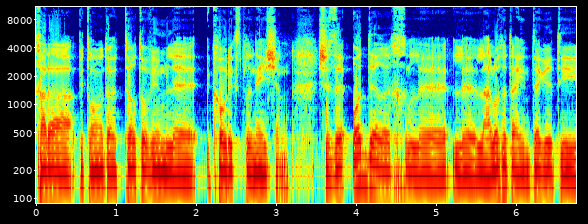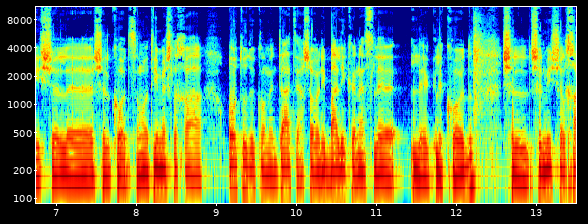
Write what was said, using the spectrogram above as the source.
אחד הפתרונות היותר טובים ל-code explanation, שזה עוד דרך ל- ל- להעלות את ה integrity של, של קוד, זאת אומרת אם יש לך אוטו דוקומנטציה, עכשיו אני בא להיכנס ל- ל- לקוד של, של מי שלך.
